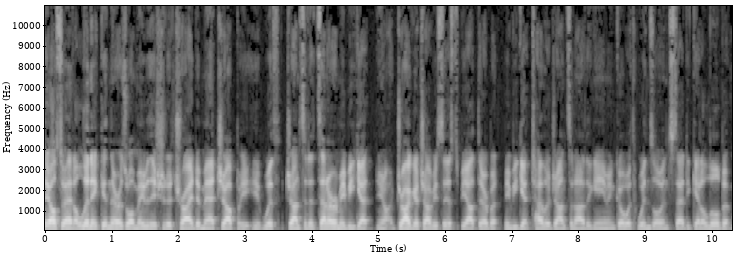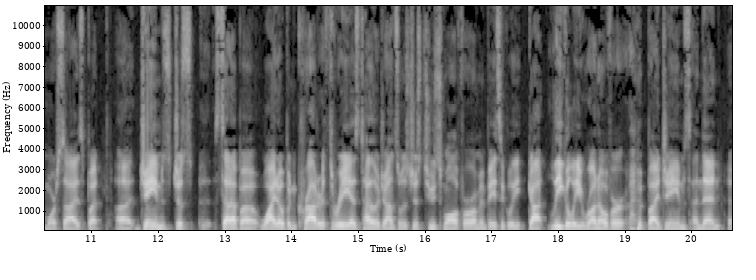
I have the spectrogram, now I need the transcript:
they also had a Olynyk in there as well. Maybe they should have tried to match up with Johnson at center, or maybe get you know Dragic obviously has to be out there, but maybe get Tyler Johnson out of the game and go with Winslow instead to get a little bit more size. But uh, James just set up a wide open Crowder three as Tyler Johnson was just too small for him and basically got legally run over by James, and then uh,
